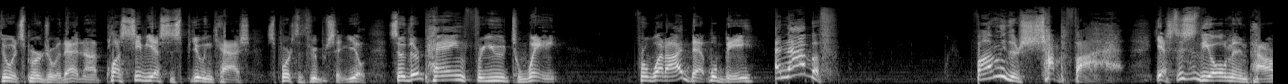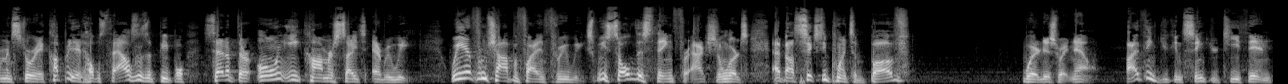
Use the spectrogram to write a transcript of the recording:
to its merger with Aetna. Plus, CVS is spewing cash, supports the 3% yield. So they're paying for you to wait for what I bet will be a Nabif. Finally, there's Shopify. Yes, this is the ultimate empowerment story, a company that helps thousands of people set up their own e-commerce sites every week. We hear from Shopify in three weeks. We sold this thing for action alerts at about 60 points above where it is right now. I think you can sink your teeth in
